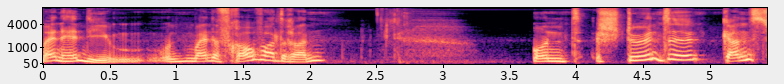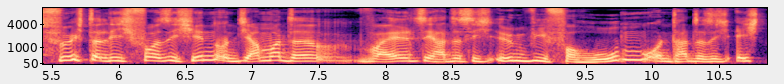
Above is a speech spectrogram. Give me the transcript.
Mein Handy. Und meine Frau war dran und stöhnte ganz fürchterlich vor sich hin und jammerte, weil sie hatte sich irgendwie verhoben und hatte sich echt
